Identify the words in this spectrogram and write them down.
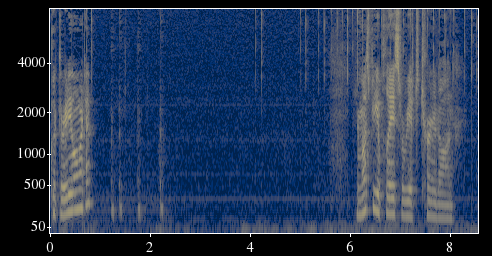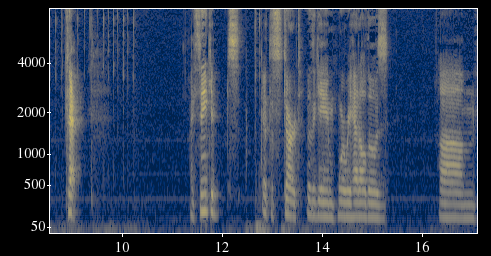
Click the radio one more time. There must be a place where we have to turn it on. Okay. I think it's at the start of the game where we had all those um,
